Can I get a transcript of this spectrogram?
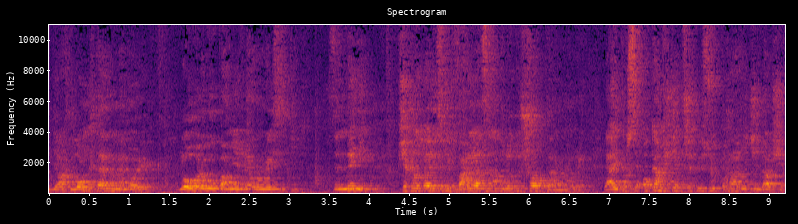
udělat long-term memory, dlouhodobou paměť neuronových sítí. To není. Všechno to je vždycky variace na tuto short-term memory. Já ji prostě okamžitě přepisuju pořád něčím dalším.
